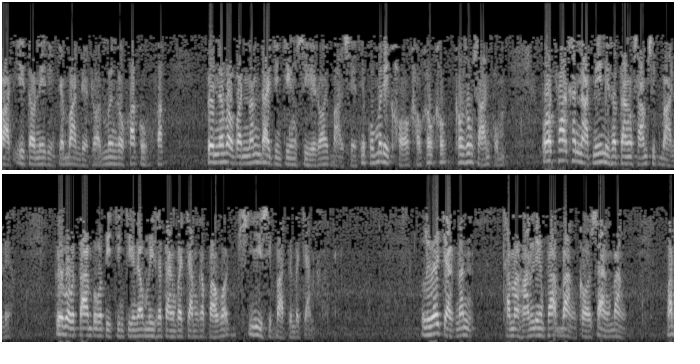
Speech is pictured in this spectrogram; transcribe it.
บาทอีตอนนี้ถึงจะบ้านเดือดร้อนมึงก็ควักกูควัก เป็นนะว่าวันนั้นได้จริงๆสี่ร้อยบาทเศษที่ผมไม่ได้ขอเขาเขาเขาเขาสงสารผม เพราะพระขนาดนี้มีสตังสามสิบบาทเลยก็บอกตามปกติจริงๆแล้วมีสตังประจำกระเป๋าว่ายี่สิบบาทเป็นประจำเหลือจากนั้นทำอาหารเลี้ยงพระบ้างก่อสร้างบ้างวัด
